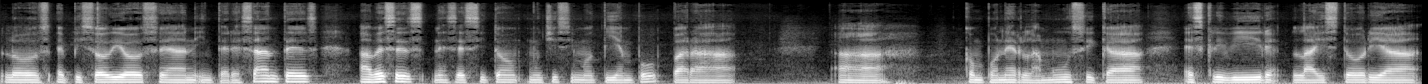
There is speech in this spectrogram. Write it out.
los episodios sean interesantes. A veces necesito muchísimo tiempo para uh, componer la música, escribir la historia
